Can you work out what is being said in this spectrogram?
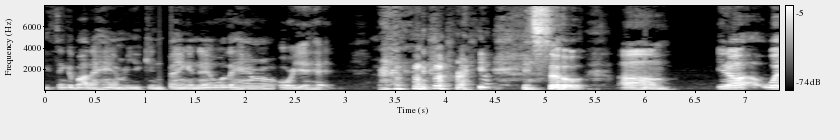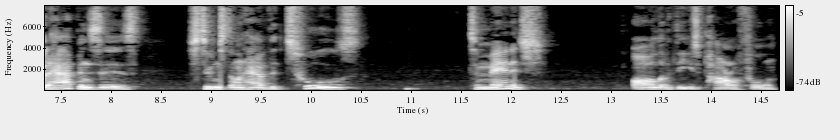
you think about a hammer, you can bang a nail with a hammer or your head, right? And so, um, you know, what happens is students don't have the tools to manage all of these powerful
